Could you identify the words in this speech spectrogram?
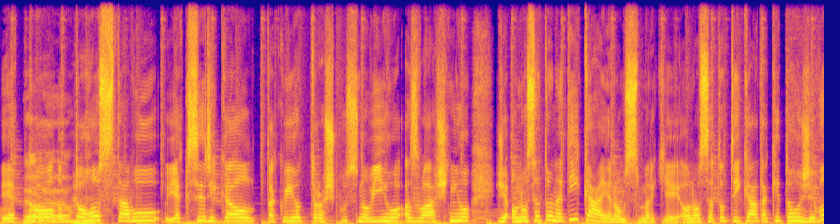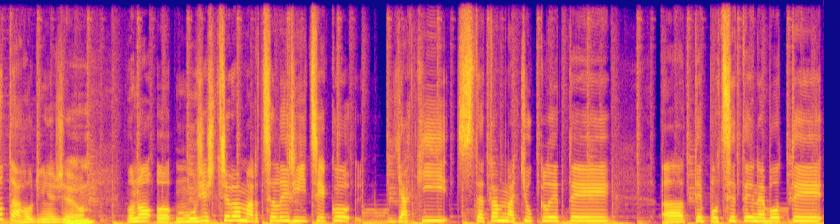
jako Jo, jo. toho stavu, jak si říkal, takového trošku snovýho a zvláštního, že ono se to netýká jenom smrti, ono se to týká taky toho života hodně, že jo. Ono, můžeš třeba Marceli říct, jako jaký jste tam naťukli ty, uh, ty pocity nebo ty,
